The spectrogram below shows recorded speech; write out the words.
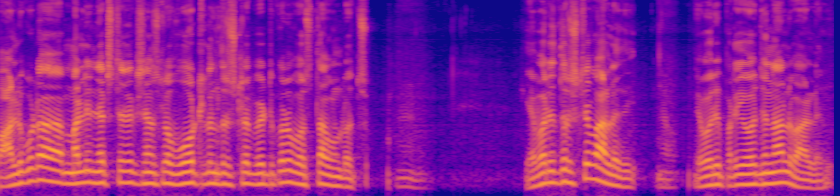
వాళ్ళు కూడా మళ్ళీ నెక్స్ట్ ఎలక్షన్స్లో ఓట్లను దృష్టిలో పెట్టుకొని వస్తూ ఉండొచ్చు. ఎవరి దృష్టి వాళ్ళది. ఎవరి ప్రయోజనాలు వాళ్ళవి.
